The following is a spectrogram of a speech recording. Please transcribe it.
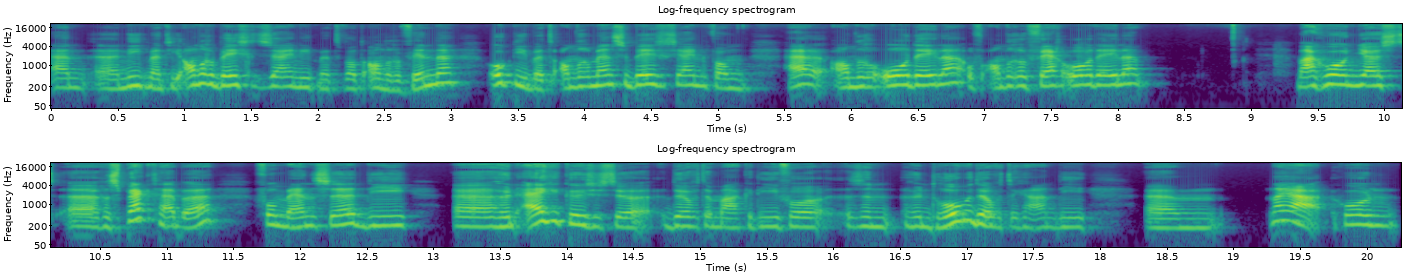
En uh, niet met die anderen bezig te zijn, niet met wat anderen vinden. Ook niet met andere mensen bezig zijn van hè, andere oordelen of andere veroordelen. Maar gewoon juist uh, respect hebben voor mensen die uh, hun eigen keuzes durven te maken. Die voor zijn, hun dromen durven te gaan. Die, um, nou ja, gewoon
